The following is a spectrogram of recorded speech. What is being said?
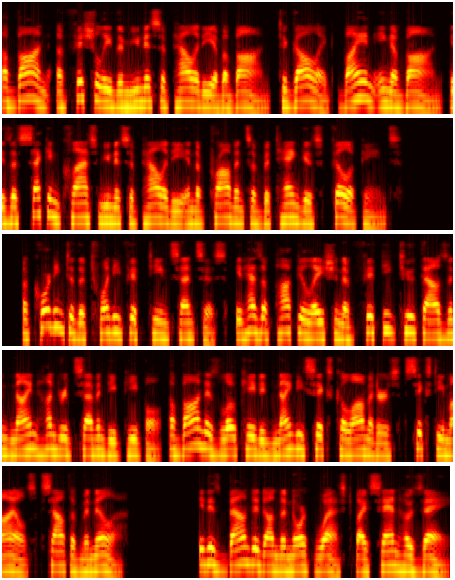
Ibaan, officially the municipality of Ibaan, Tagalog, Bayan ng Ibaan, is a second-class municipality in the province of Batangas, Philippines. According to the 2015 census, it has a population of 52,970 people. Ibaan is located 96 kilometers 60 miles south of Manila. It is bounded on the northwest by San Jose,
